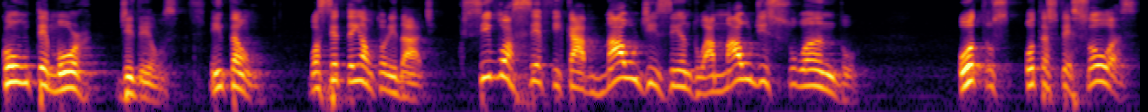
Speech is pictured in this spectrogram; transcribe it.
com o temor de Deus. Então, você tem autoridade se você ficar maldizendo, amaldiçoando outros, outras pessoas,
